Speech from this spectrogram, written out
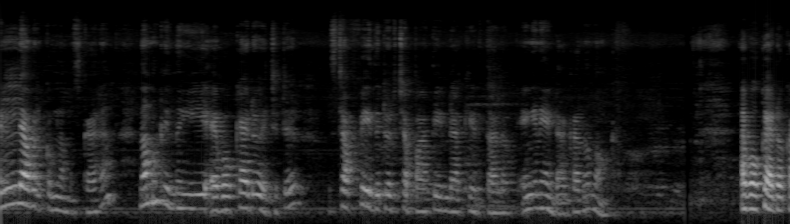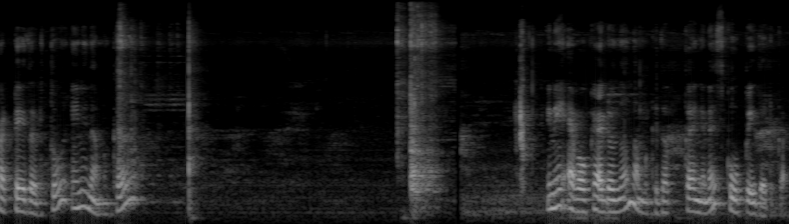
എല്ലാവർക്കും നമസ്കാരം. നമുക്കിന്ന് ഈ എവോക്കാഡോ വെച്ചിട്ട് സ്റ്റഫ് ചെയ്തിട്ട് ഒരു ചപ്പാത്തി ഉണ്ടാക്കി എടുത്താലോ എങ്ങനെ ഉണ്ടാക്കാമെന്ന് നോക്കാം. അവോക്കാഡോ കട്ട് ചെയ്തെടുത്തു. ഇനി നമുക്ക് ഇനി അവോക്കാഡോന്ന് നമുക്കിതൊക്കെ ഇങ്ങനെ സ്കൂപ്പ് ചെയ്തെടുക്കാം.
